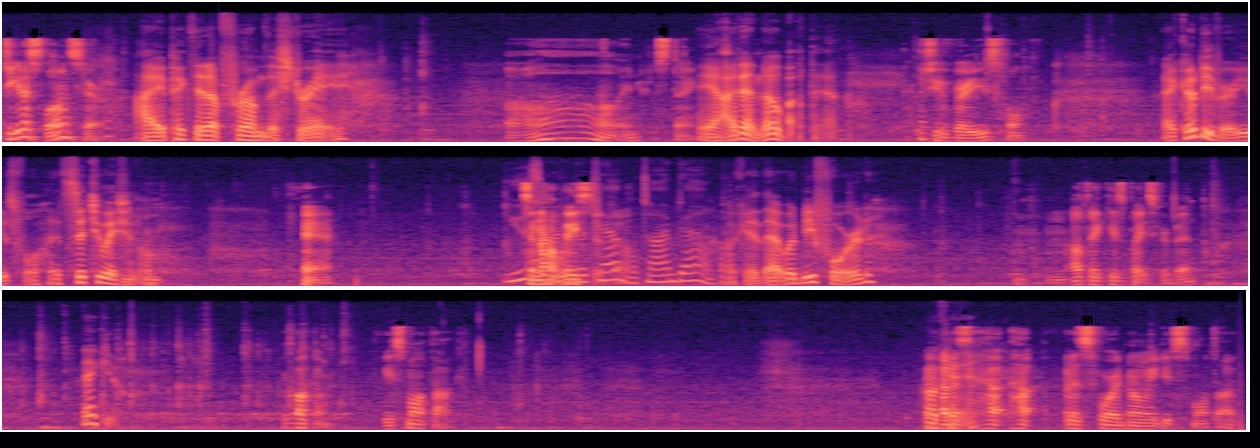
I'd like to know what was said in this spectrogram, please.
Did you get a slowness arrow? I picked it up from the stray. Oh, interesting. Yeah, I didn't know about that. Actually, very useful. That could be very useful. It's situational. Yeah. User not in your wasted, channel timed out. Okay, that would be Ford. Mm, I'll take his place for a bit. Thank you. You're welcome. Be small talk. How Okay. does, how, how, how does Ford normally do small talk?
